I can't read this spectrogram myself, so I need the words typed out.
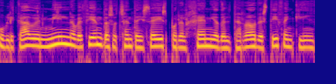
Publicado en 1986 por el genio del terror Stephen King,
